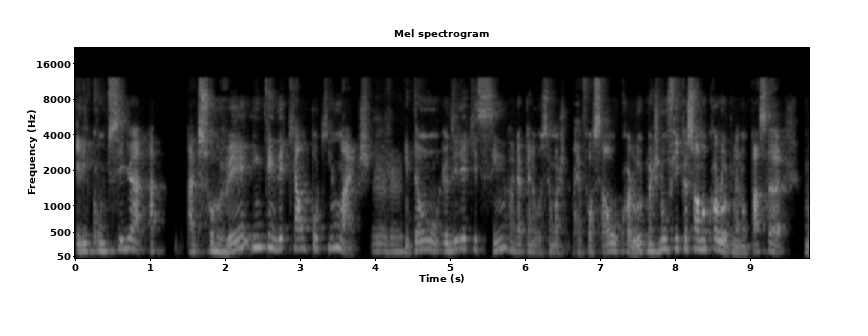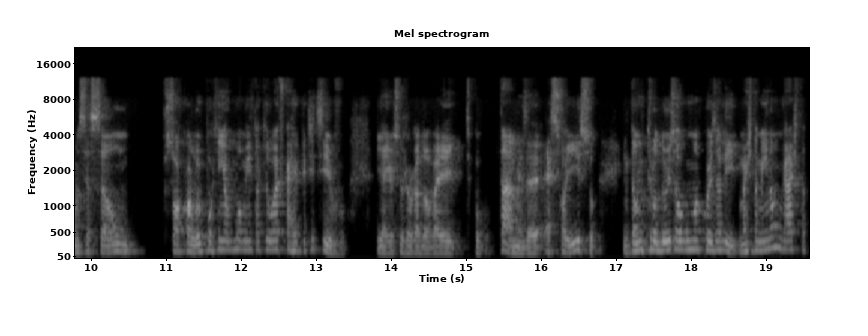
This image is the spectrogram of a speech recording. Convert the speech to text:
ele consiga absorver e entender que há um pouquinho mais. Uhum. Então, eu diria que sim, vale a pena você reforçar o core loop, mas não fica só no core loop, né? Não passa uma sessão só core loop, porque em algum momento aquilo vai ficar repetitivo. E aí o seu jogador vai, tipo, tá, mas é, é só isso? Então introduz alguma coisa ali, mas também não gasta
